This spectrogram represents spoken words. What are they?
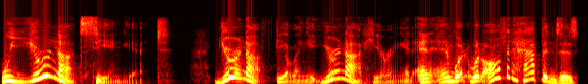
well, you're not seeing it. You're not feeling it. You're not hearing it. And, and what, what often happens is,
